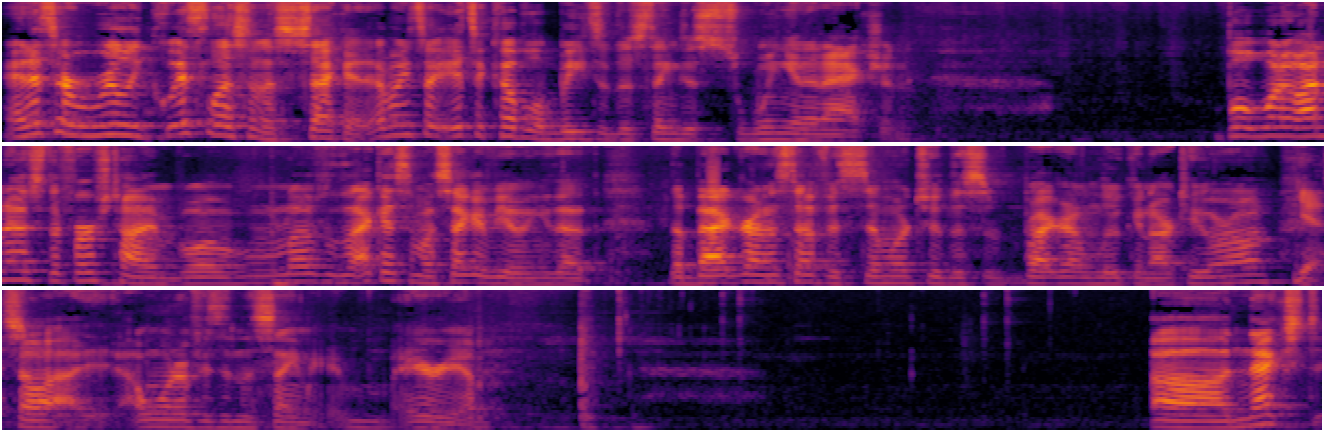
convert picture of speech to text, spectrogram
and it's a really it's less than a second. I mean, it's like it's a couple of beats of this thing just swinging in action. But what I noticed the first time, well, I I guess in my second viewing, that the background and stuff is similar to this background Luke and R two are on. Yes. So I, I wonder if it's in the same area. Uh, next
